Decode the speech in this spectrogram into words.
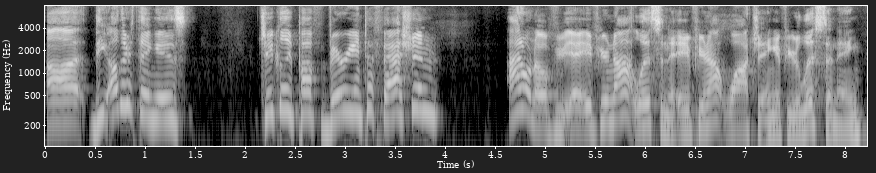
Uh the other thing is Jigglypuff very into fashion. I don't know if you if you're not listening, if you're not watching, if you're listening,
